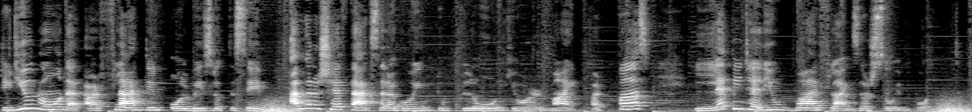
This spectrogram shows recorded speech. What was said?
did you know that our flag didn't always look the same? I'm going to share facts that are going to blow your mind. But first, let me tell you why flags are so important.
